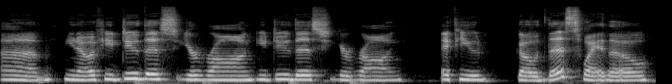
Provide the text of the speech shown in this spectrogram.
Um, you know, if you do this, you're wrong. You do this, you're wrong. If you go this way, though,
